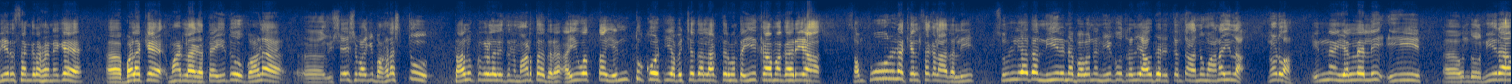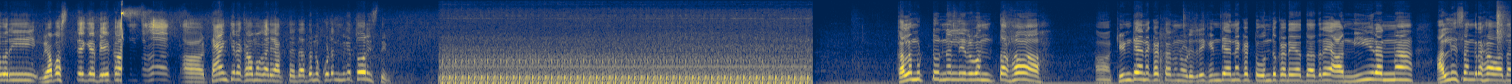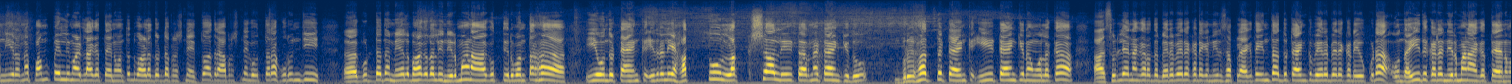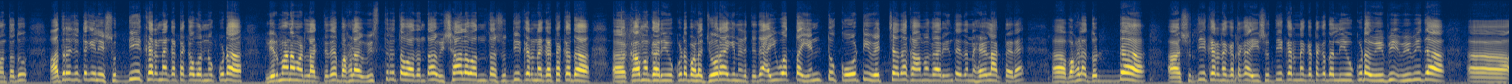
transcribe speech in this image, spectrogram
ನೀರು ಸಂಗ್ರಹಣೆಗೆ ಬಳಕೆ ಮಾಡಲಾಗತ್ತೆ. ಇದು ಬಹಳ ವಿಶೇಷವಾಗಿ ಬಹಳಷ್ಟು ತಾಲೂಕುಗಳಲ್ಲಿ ಇದನ್ನು ಮಾಡ್ತಾ ಇದ್ದಾರೆ. ಐವತ್ತ ಎಂಟು ಕೋಟಿಯ ವೆಚ್ಚದಲ್ಲಿ ಆಗ್ತಿರುವಂಥ ಈ ಕಾಮಗಾರಿಯ ಸಂಪೂರ್ಣ ಕೆಲಸಗಳಾದಲ್ಲಿ ಸುಳ್ಯದ ನೀರಿನ ಭವನ ನೀಗುವುದರಲ್ಲಿ ಯಾವುದೇ ರೀತಿಯಂಥ ಅನುಮಾನ ಇಲ್ಲ. ನೋಡುವ, ಇನ್ನು ಎಲ್ಲೆಲ್ಲಿ ಈ ಒಂದು ನೀರಾವರಿ ವ್ಯವಸ್ಥೆಗೆ ಬೇಕಾದಂತಹ ಟ್ಯಾಂಕಿನ ಕಾಮಗಾರಿ ಆಗ್ತಾ ಇದೆ. ಅದನ್ನು ಕೂಡ ನಿಮಗೆ ತೋರಿಸ್ತೀವಿ ಕಲಮುಟ್ಟಿನಲ್ಲಿರುವಂತಹ ಕಿಂಡಿ ಅಣೆಕಟ್ಟನ್ನು ನೋಡಿದರೆ. ಕಿಂಡಿ ಅಣೆಕಟ್ಟು ಒಂದು ಕಡೆಯದ್ದಾದರೆ ಆ ನೀರನ್ನು, ಅಲ್ಲಿ ಸಂಗ್ರಹವಾದ ನೀರನ್ನು ಪಂಪ್ ಎಲ್ಲಿ ಮಾಡಲಾಗುತ್ತೆ ಅನ್ನುವಂಥದ್ದು ಬಹಳ ದೊಡ್ಡ ಪ್ರಶ್ನೆ ಇತ್ತು. ಆದರೆ ಆ ಪ್ರಶ್ನೆಗೆ ಉತ್ತರ ಕುರುಂಜಿ ಗುಡ್ಡದ ಮೇಲ್ಭಾಗದಲ್ಲಿ ನಿರ್ಮಾಣ ಆಗುತ್ತಿರುವಂತಹ ಈ ಒಂದು ಟ್ಯಾಂಕ್, ಇದರಲ್ಲಿ ಹತ್ತು ಲಕ್ಷ ಲೀಟರ್ನ ಟ್ಯಾಂಕ್ ಇದು. ಬೃಹತ್ ಟ್ಯಾಂಕ್. ಈ ಟ್ಯಾಂಕಿನ ಮೂಲಕ ಸುಳ್ಯ ನಗರದ ಬೇರೆ ಬೇರೆ ಕಡೆಗೆ ನೀರು ಸಪ್ಲೈ ಆಗುತ್ತೆ. ಇಂಥದ್ದು ಟ್ಯಾಂಕ್ ಬೇರೆ ಬೇರೆ ಕಡೆಯೂ ಕೂಡ ಒಂದು ಐದು ಕಡೆ ನಿರ್ಮಾಣ ಆಗುತ್ತೆ ಅನ್ನುವಂಥದ್ದು. ಅದರ ಜೊತೆಗೆ ಇಲ್ಲಿ ಶುದ್ಧೀಕರಣ ಘಟಕವನ್ನು ಕೂಡ ನಿರ್ಮಾಣ ಮಾಡಲಾಗ್ತಿದೆ. ಬಹಳ ವಿಸ್ತೃತವಾದಂಥ, ವಿಶಾಲವಾದಂಥ ಶುದ್ಧೀಕರಣ ಘಟಕದ ಕಾಮಗಾರಿಯೂ ಕೂಡ ಬಹಳ ಜೋರಾಗಿ ನಡೀತಿದೆ. ಐವತ್ತ ಕೋಟಿ ವೆಚ್ಚದ ಕಾಮಗಾರಿ ಅಂತ ಇದನ್ನು ಹೇಳಲಾಗ್ತಾ ಇದೆ. ಬಹಳ ದೊಡ್ಡ ಶುದ್ಧೀಕರಣ ಘಟಕ. ಈ ಶುದ್ಧೀಕರಣ ಘಟಕದಲ್ಲಿಯೂ ಕೂಡ ವಿವಿ, ವಿವಿಧ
